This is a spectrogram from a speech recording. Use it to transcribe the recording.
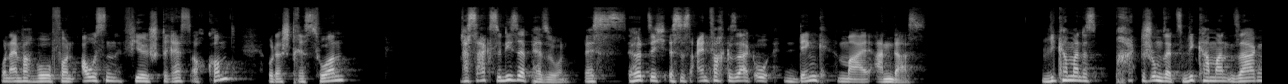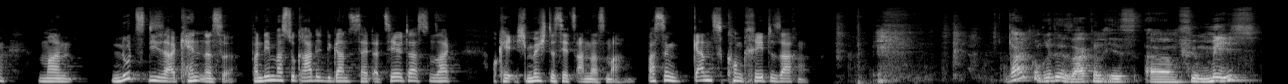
und einfach, wo von außen viel Stress auch kommt oder Stressoren. Was sagst du dieser Person? Es hört sich, es ist einfach gesagt, oh, denk mal anders. Wie kann man das praktisch umsetzen? Wie kann man sagen, man nutzt diese Erkenntnisse von dem, was du gerade die ganze Zeit erzählt hast und sagt, okay, ich möchte es jetzt anders machen. Was sind ganz konkrete Sachen? Ganz konkrete Sachen ist ähm, für mich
